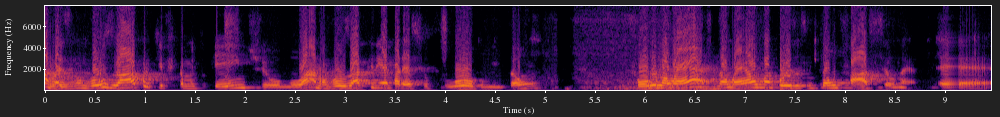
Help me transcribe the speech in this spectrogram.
ah, mas não vou usar porque fica muito quente, ou ah, não vou usar porque nem aparece o fogo. Então, o fogo não é, não é uma coisa assim tão fácil, né? É,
